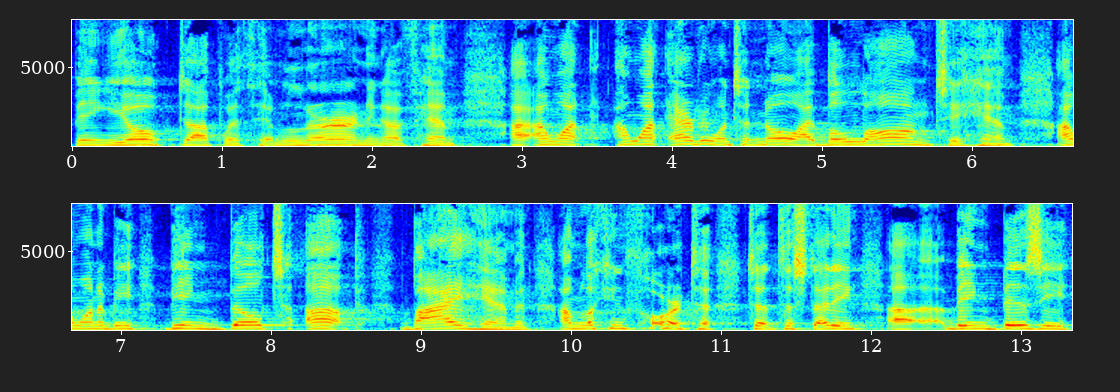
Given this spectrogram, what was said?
being yoked up with Him, learning of Him. I, I, want, I want everyone to know I belong to Him. I want to be being built up by Him. And I'm looking forward to, to, to studying, uh, being busy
